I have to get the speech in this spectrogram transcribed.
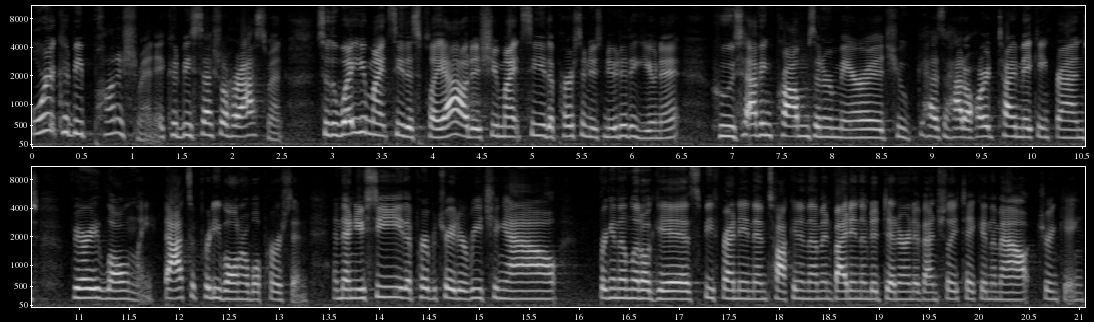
or it could be punishment. It could be sexual harassment. So the way you might see this play out is you might see the person who's new to the unit, who's having problems in her marriage, who has had a hard time making friends, very lonely. That's a pretty vulnerable person. And then you see the perpetrator reaching out, bringing them little gifts, befriending them, talking to them, inviting them to dinner, and eventually taking them out drinking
